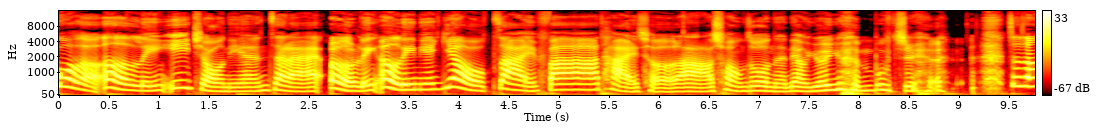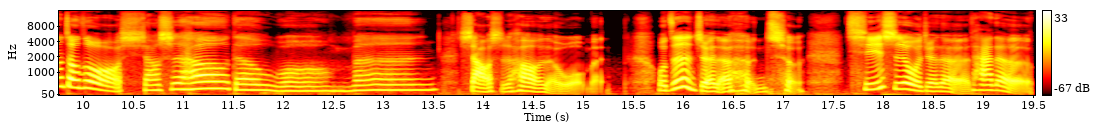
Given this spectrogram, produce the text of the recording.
过了二零一九年，再来二零二零年又再发太扯啦，创作能量源源不绝。这张叫做《小时候的我们》，小时候的我们，我真的觉得很扯。其实我觉得他的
